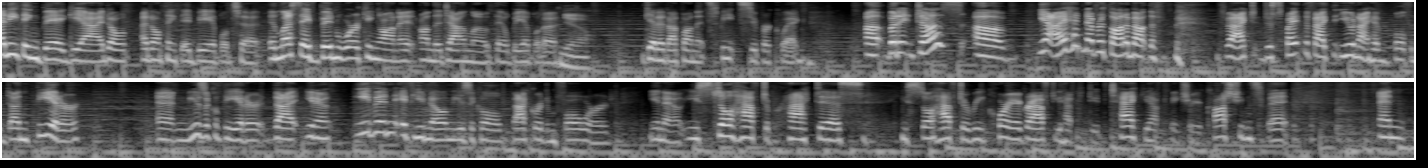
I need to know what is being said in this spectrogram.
anything big, yeah, I don't, I don't think they'd be able to, unless they've been working on it on the download. They'll be able to Yeah. get it up on its feet super quick. Uh, but it does, uh, yeah, I had never thought about the f- fact, despite the fact that you and I have both done theater and musical theater, that, you know, even if you know a musical backward and forward, you know, you still have to practice, you still have to re choreograph, you have to do the tech, you have to make sure your costumes fit. And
